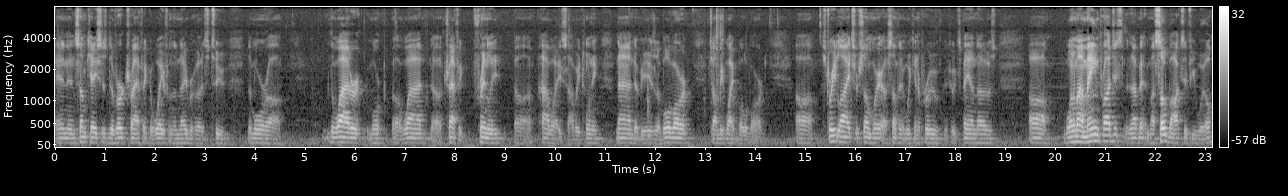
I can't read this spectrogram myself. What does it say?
and in some cases divert traffic away from the neighborhoods to the more uh, the wider, more uh, wide, uh, traffic-friendly uh, highways, Highway 29, W. Boulevard, John B. White Boulevard. Uh, street lights are somewhere uh, something that we can approve to expand those. one of my main projects, my soapbox, if you will,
